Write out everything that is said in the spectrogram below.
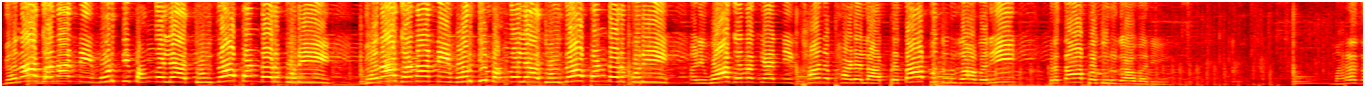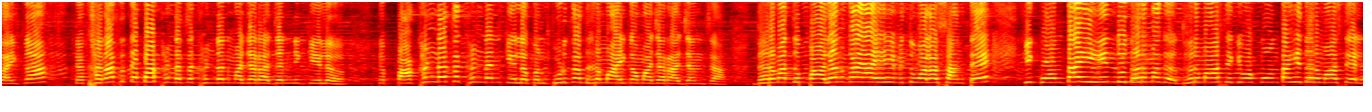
घनाघनांनी मूर्ती भंगल्या तुळजा पंढरपुरी. घनाघनांनी मूर्ती भंगल्या तुळजा पंढरपुरी. आणि वाघनक्यांनी खान फाडला प्रताप दुर्गावरी प्रताप दुर्गावरी महाराज ऐका. त्या खनाचं त्या पाखंडाचं खंडन माझ्या राजांनी केलं. त्या पाखंडाचं खंडन केलं पण पुढचा धर्म ऐका माझ्या राजांचा? धर्माचं पालन काय आहे हे मी तुम्हाला सांगते की कोणताही हिंदू धर्म धर्म असेल किंवा कोणताही धर्म असेल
